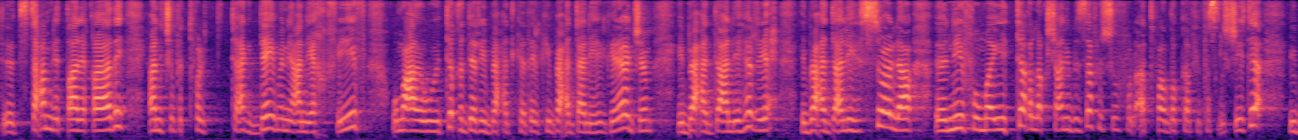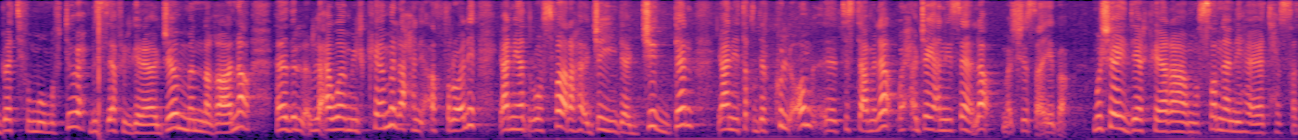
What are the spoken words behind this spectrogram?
تستعملي الطريقة هذه يعني تشوف الطفل تاعك دائما يعني خفيف ومع وتقدر يبعد كذلك يبعد عليه الكراجم يبعد عليه الريح يبعد عليه السعلة. نيفو ما يتغلقش. يعني بزاف نشوفوا الأطفال دوكا في فصل الشتاء يبات فمه مفتوح بزاف الكراجم من غانا. هذه العوامل كامل راح ياثروا عليه. يعني هذه الوصفة راها جيدة جدا. يعني تقدر كل أم تستعملها وحاجة يعني سهلة ماشي صعيبة. مشاهدي الكرام وصلنا نهايه حصة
